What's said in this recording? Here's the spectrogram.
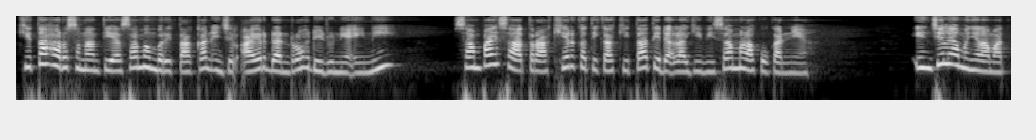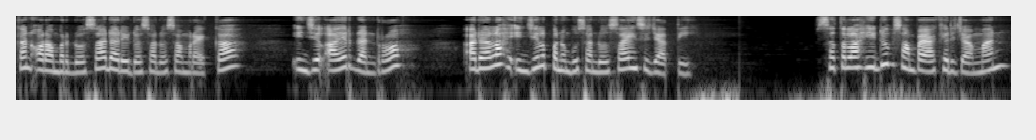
kita harus senantiasa memberitakan Injil air dan roh di dunia ini sampai saat terakhir ketika kita tidak lagi bisa melakukannya. Injil yang menyelamatkan orang berdosa dari dosa-dosa mereka, Injil air dan roh, adalah Injil penebusan dosa yang sejati. Setelah hidup sampai akhir zaman,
